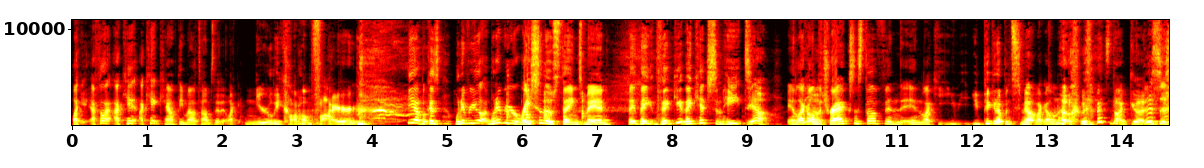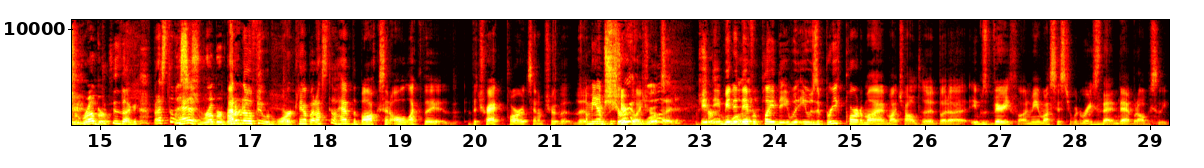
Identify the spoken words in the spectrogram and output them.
Like I feel like I can't I can't count the amount of times that it like nearly caught on fire. yeah, because whenever you whenever you're racing those things, man, they they they, get, they catch some heat. Yeah. And like on the tracks and stuff, and, and like you, you pick it up and smell it, like oh no, that's not good. This is rubber. This is not good. But I still This have is rubber I don't know if it would work now, but I still have the box and all like the the track parts, and I'm sure the. the I mean, I'm the sure it would. I'm It, sure I mean, it never played. It was, it was a brief part of my, my childhood, but uh, it was very fun. Me and my sister would Mm-hmm. race that, and Dad would obviously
